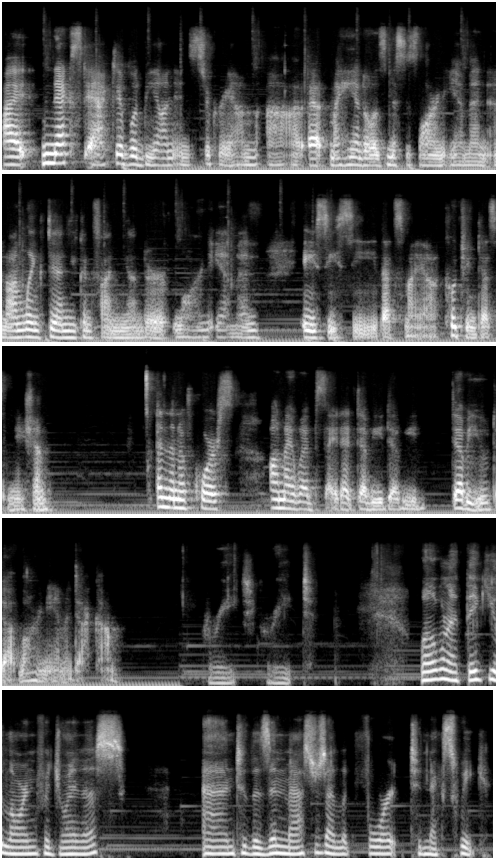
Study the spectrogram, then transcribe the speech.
I next active would be on Instagram. Uh, at my handle is Mrs. Lauren Ammon, and on LinkedIn you can find me under Lauren Ammon ACC. That's my uh, coaching designation. And then, of course, on my website at www.laurenammon.com. Great, great. Well, I want to thank you, Lauren, for joining us. And to the Zen Masters, I look forward to next week.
